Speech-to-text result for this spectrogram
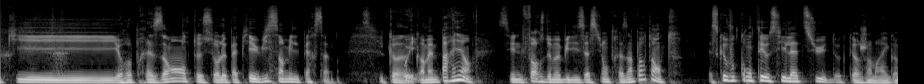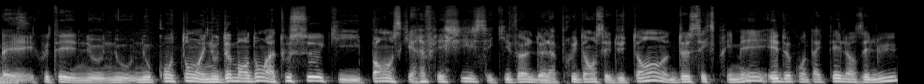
qui représente sur le papier 800 000 personnes. Ce qui est quand même pas rien. C'est une force de mobilisation très importante. Est-ce que vous comptez aussi là-dessus, docteur Jean-Marie Gomez? Écoutez, nous, nous, nous, comptons et nous demandons à tous ceux qui pensent, qui réfléchissent et qui veulent de la prudence et du temps de s'exprimer et de contacter leurs élus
